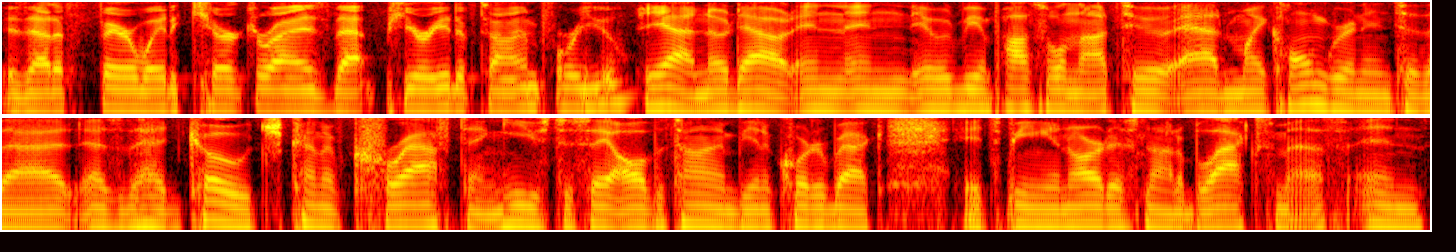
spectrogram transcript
is that a fair way to characterize that period of time for you? Yeah, no doubt. And and it would be impossible not to add Mike Holmgren into that as the head coach, kind of crafting. He used to say all the time, being a quarterback, it's being an artist, not a blacksmith. And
